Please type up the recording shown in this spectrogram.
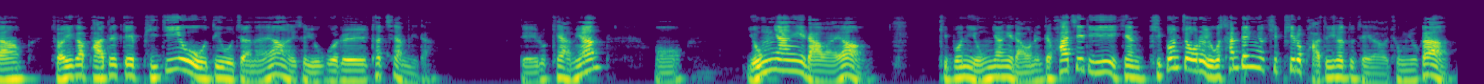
다음, 저희가 받을 게 비디오 오디오잖아요. 그래서 요거를 터치합니다. 네, 이렇게 하면, 어, 용량이 나와요. 기본이 용량이 나오는데, 화질이 그냥 기본적으로 요거 360p로 받으셔도 돼요. 종류가,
